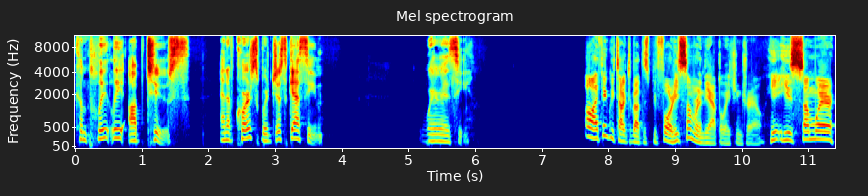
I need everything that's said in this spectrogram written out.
completely obtuse, and of course, we're just guessing. Where is he? Oh, I think we talked about this before. He's somewhere in the Appalachian Trail. He, he's somewhere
